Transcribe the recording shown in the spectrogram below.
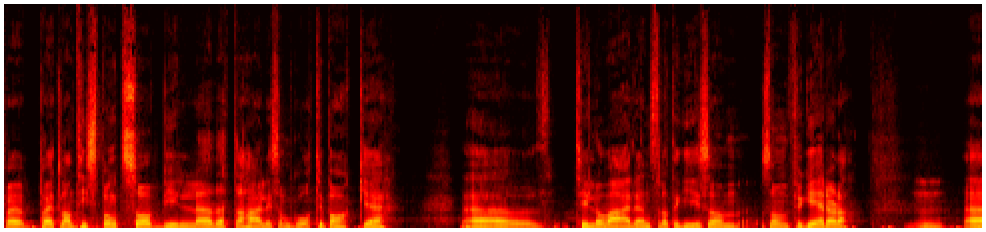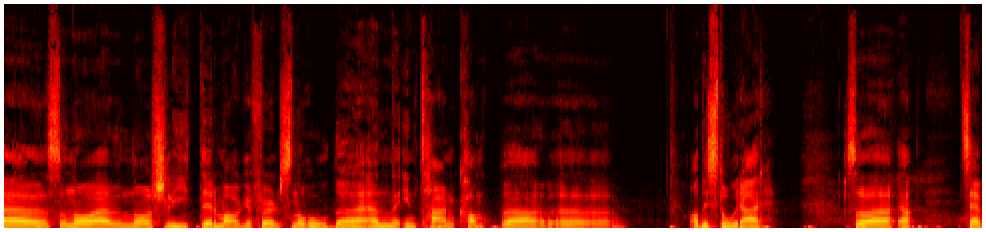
på et eller annet tidspunkt så vil dette her liksom gå tilbake Uh, til å være en strategi som, som fungerer, da. Mm. Uh, så nå, nå, sliter magefølelsen og hodet en intern kamp uh, av de store her. Så ja. Så jeg,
